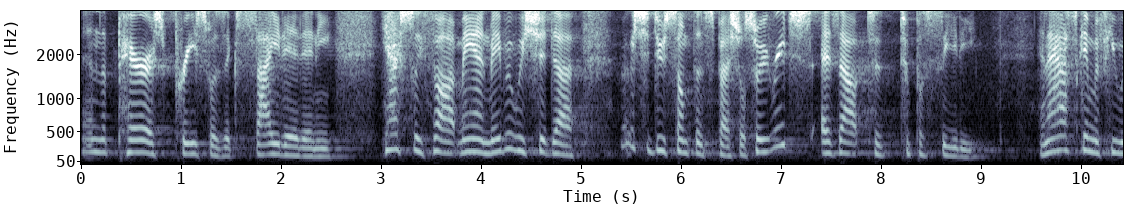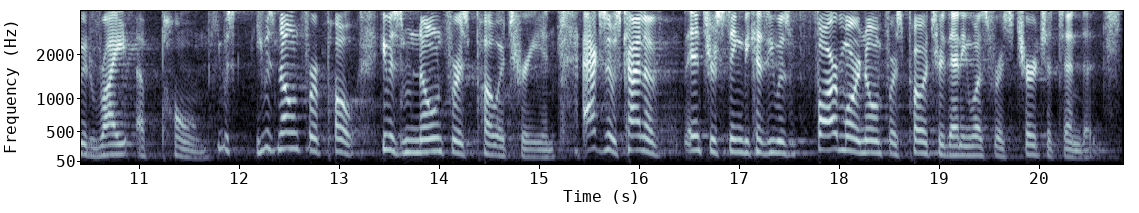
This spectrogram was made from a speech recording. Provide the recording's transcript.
And the parish priest was excited and he, he actually thought, man, maybe we should, uh, maybe we should do something special. So he reached as out to, to Placide and asked him if he would write a poem. He was, he was known for a poet. He was known for his poetry. And actually, it was kind of interesting because he was far more known for his poetry than he was for his church attendance.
